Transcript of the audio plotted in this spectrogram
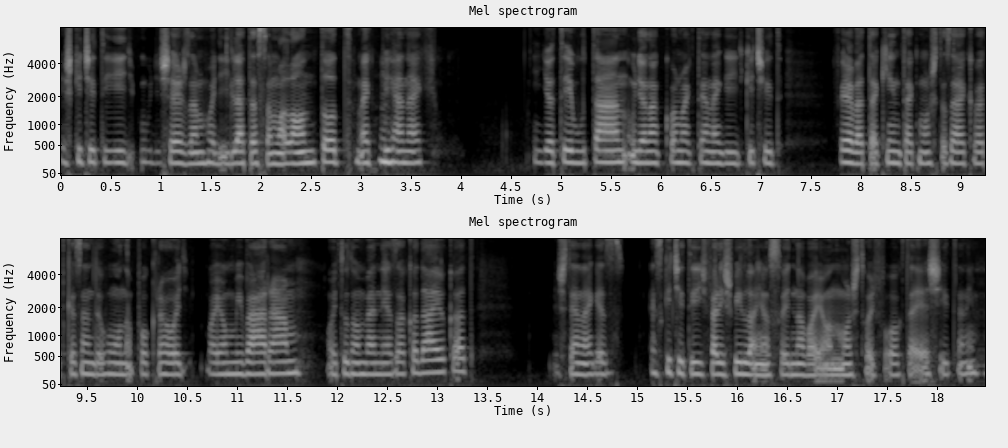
és kicsit így úgy is érzem, hogy így leteszem a lantot, megpihenek így öt év után, ugyanakkor meg tényleg így kicsit félve tekintek most az elkövetkezendő hónapokra, hogy vajon mi vár rám, hogy tudom venni az akadályokat, és tényleg ez, ez kicsit így fel is villanyoz, hogy na vajon most hogy fogok teljesíteni.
